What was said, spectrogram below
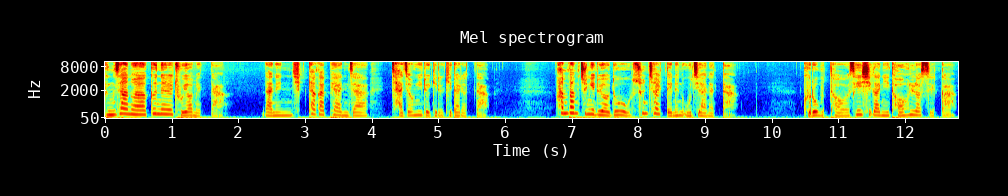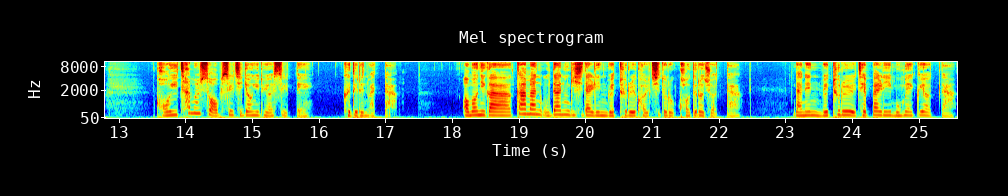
등산화 끈을 조염했다. 나는 식탁 앞에 앉아 자정이 되기를 기다렸다. 한밤중이 되어도 순찰대는 오지 않았다. 그로부터 세 시간이 더 흘렀을까. 거의 참을 수 없을 지경이 되었을 때 그들은 왔다. 어머니가 까만 우단깃이 달린 외투를 걸치도록 거들어 주었다. 나는 외투를 재빨리 몸에 꿰었다.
